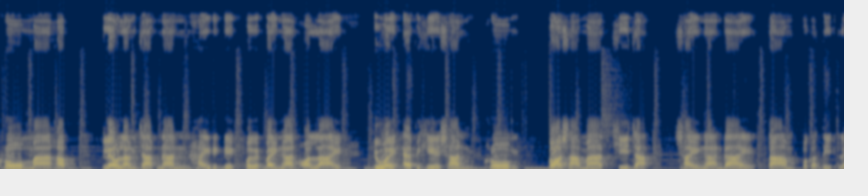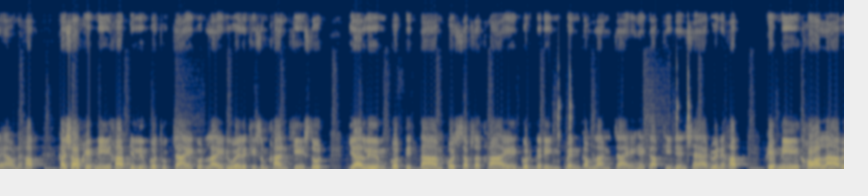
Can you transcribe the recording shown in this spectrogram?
Chrome มาครับ แล้วหลังจากนั้นให้เด็กๆเปิดใบงานออนไลน์ ด้วยแอปพลิเคชัน Chrome ก็สามารถที่จะ ใช้งานได้ตามปกติแล้วนะครับ ถ้าชอบคลิปนี้ครับ อย่าลืมกดถูกใจกดไลค์ด้วยและที่สำคัญที่สุด อย่าลืมกดติดตามกด Subscribe กดกระดิ่งเป็นกำลังใจให้กับทีเดนแชร์ด้วยนะครับ คลิปนี้ขอลาไป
